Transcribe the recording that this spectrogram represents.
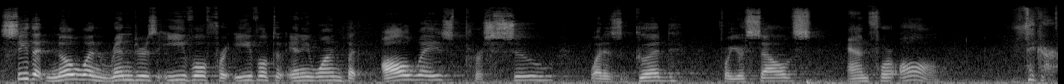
See that no one renders evil for evil to anyone, but always pursue what is good for yourselves and for all. Vigor.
